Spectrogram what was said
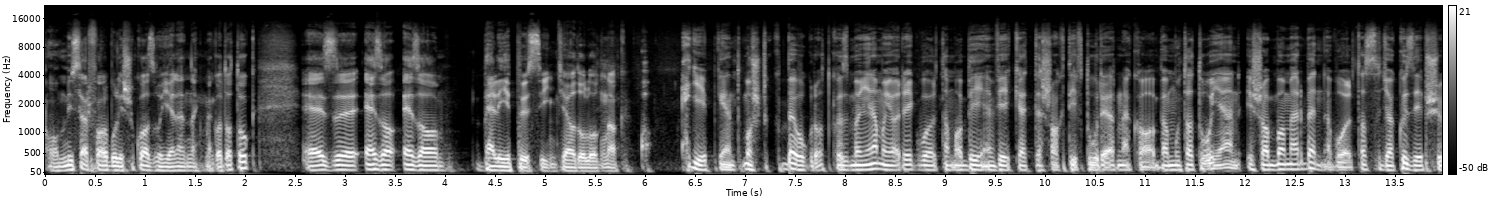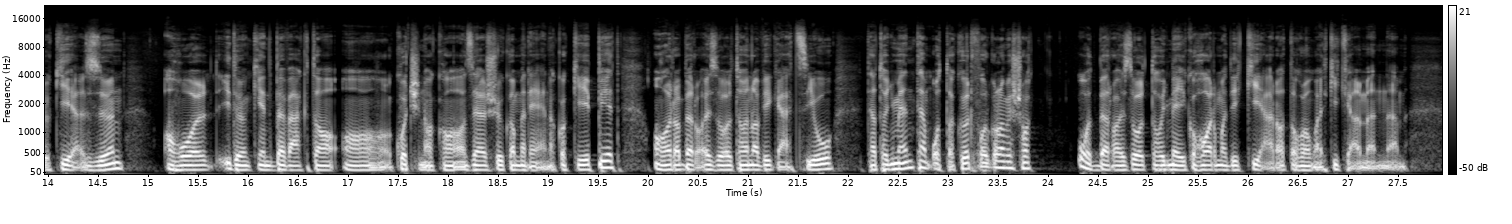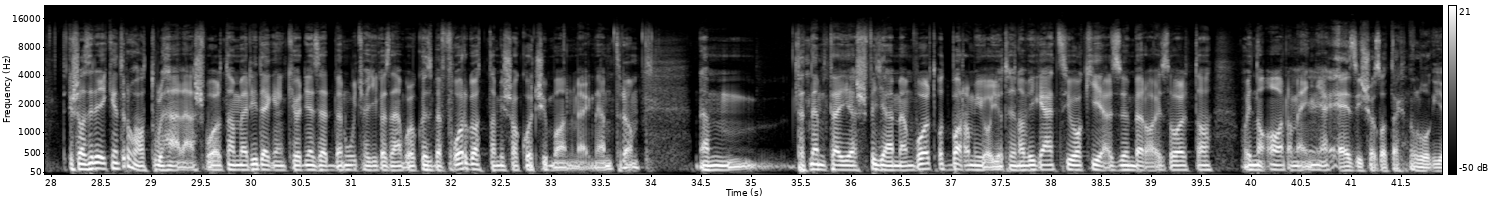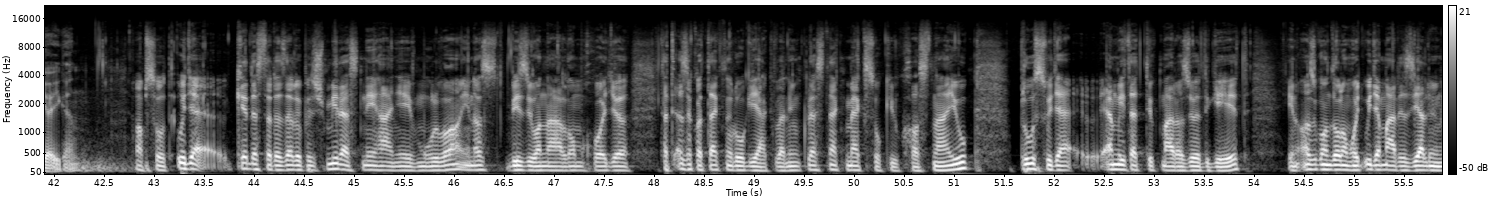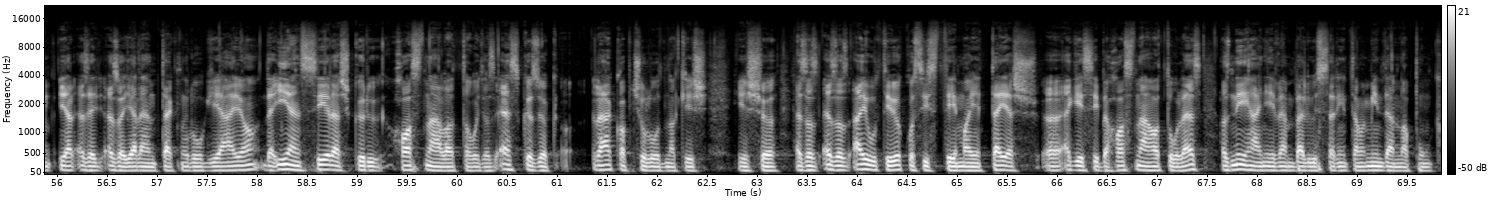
a műszerfalból, és akkor azon jelennek meg adatok. Ez, ez, a, ez a belépő szintje a dolognak. Egyébként most beugrott közben, én nem olyan rég voltam a BMW 2-es aktív túrérnek a bemutatóján, és abban már benne volt az, hogy a középső kijelzőn ahol időnként bevágta a kocsinak az első kamerájának a képét, arra berajzolta a navigáció. Tehát, hogy mentem, ott a körforgalom, és a, ott berajzolta, hogy melyik a harmadik kiárat, ahol majd ki kell mennem. És azért egyébként rohadtul hálás voltam, mert idegen környezetben úgy, hogy igazából közben forgattam is a kocsiban, meg nem tudom, nem, tehát nem teljes figyelmem volt, ott baromi jól jött a navigáció, a kijelzőn berajzolta, hogy na arra menjek. Ez is az a technológia, igen. Abszolút. Ugye kérdezted az előbb is, mi lesz néhány év múlva? Én azt vizionálom, hogy tehát ezek a technológiák velünk lesznek, megszokjuk, használjuk. Plusz ugye említettük már az 5G-t, én azt gondolom, hogy ugye már ez, jelünk, ez, egy, ez a jelen technológiája, de ilyen széles körű használata, hogy az eszközök rákapcsolódnak, és, és ez, az, ez az IoT ökoszisztéma egy teljes egészében használható lesz, az néhány éven belül szerintem a mindennapunk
